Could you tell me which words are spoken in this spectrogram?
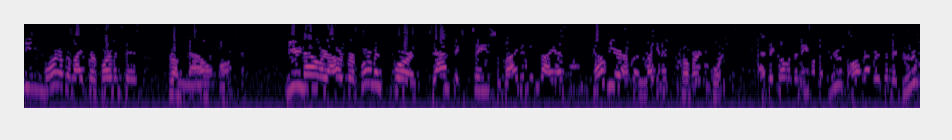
seeing more of the live performances from now on. Here now are our performance for Zast Exchange Surviving Messiah, Healthier of a Legacy Covert Force. As they call it the name of the group, all members of the group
